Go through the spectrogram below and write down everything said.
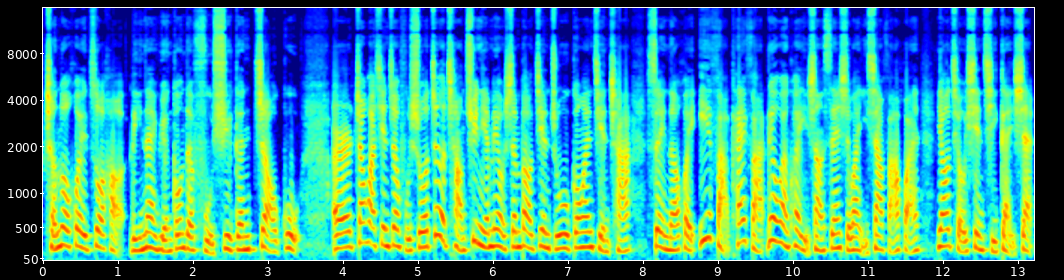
承诺会做好罹难员工的抚恤跟照顾。而彰化县政府说，这个厂去年没有申报建筑物公安检查，所以呢会依法开罚六万块以上三十万以下罚锾，要求限期改善。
